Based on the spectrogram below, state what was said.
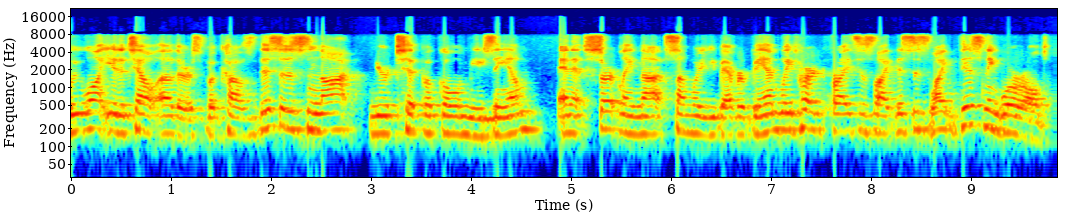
we want you to tell others because this is not your typical museum and it's certainly not somewhere you've ever been. We've heard phrases like this is like Disney World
